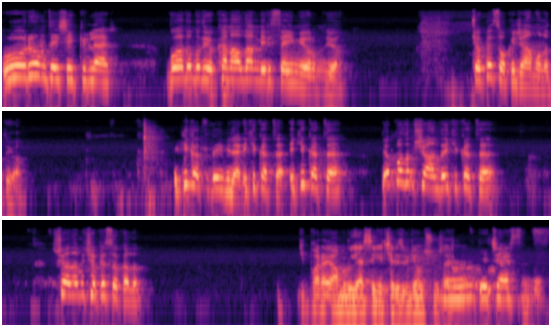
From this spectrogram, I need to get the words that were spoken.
Uğurum teşekkürler. Bu adamı diyor kanaldan beri sevmiyorum diyor. Çöpe sokacağım onu diyor. İki katı beybiler iki katı iki katı. Yapalım şu anda iki katı. Şu adamı çöpe sokalım. Bir para yağmuru gelse geçeriz biliyor musunuz? Hı, geçersiniz.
